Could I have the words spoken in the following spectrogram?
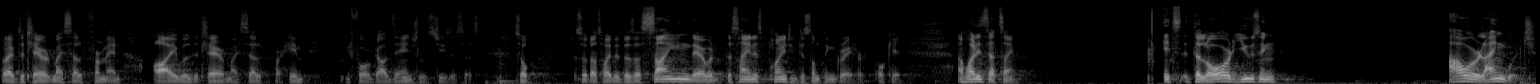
But I've declared myself for men. I will declare myself for him before God's angels, Jesus says. So, so that's why there's a sign there, but the sign is pointing to something greater. Okay. And what is that sign? It's the Lord using our language.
